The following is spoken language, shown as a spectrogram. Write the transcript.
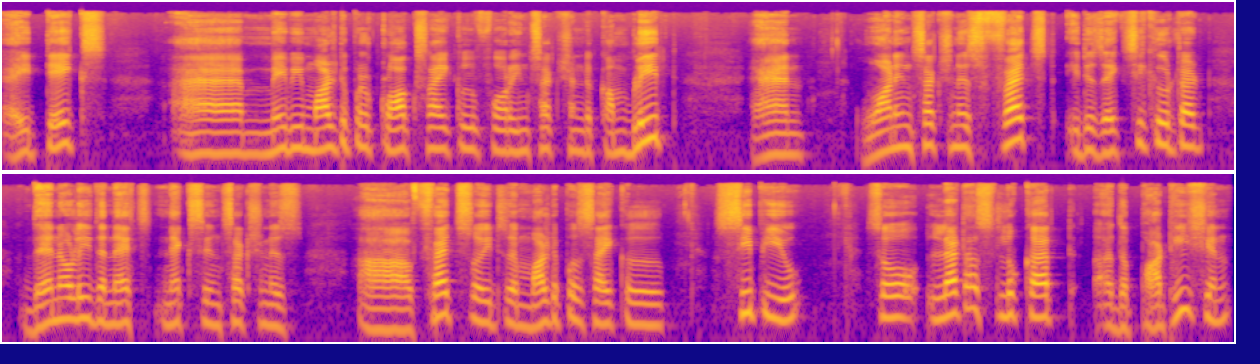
it takes uh, maybe multiple clock cycle for instruction to complete. And one instruction is fetched it is executed. Then only the next, next instruction is uh, fetched. So it is a multiple cycle CPU. So let us look at uh, the partition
